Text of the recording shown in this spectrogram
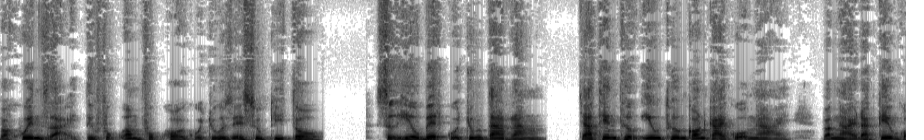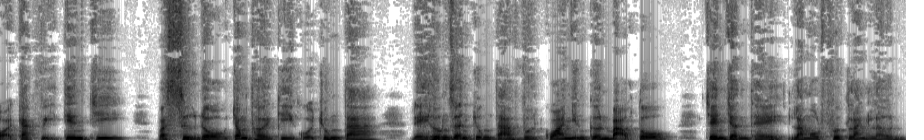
và khuyên giải từ phúc âm phục hồi của Chúa Giêsu Kitô. Sự hiểu biết của chúng ta rằng Cha Thiên Thượng yêu thương con cái của Ngài và Ngài đã kêu gọi các vị tiên tri và sứ đồ trong thời kỳ của chúng ta để hướng dẫn chúng ta vượt qua những cơn bão tố trên trần thế là một phước lành lớn.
